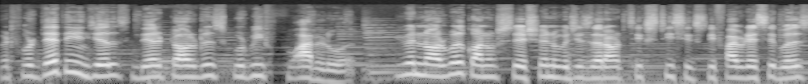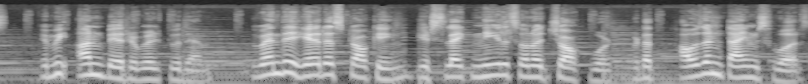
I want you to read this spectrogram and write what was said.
But for death angels, their tolerance could be far lower. Even normal conversation, which is around 60-65 decibels, may be unbearable to them. When they hear us talking, it's like nails on a chalkboard, but a thousand times worse.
